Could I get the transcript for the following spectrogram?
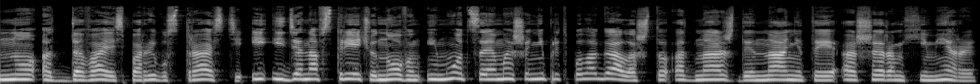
Но отдаваясь порыву страсти и идя навстречу новым эмоциям, Эша не предполагала, что однажды нанятые Ашером химеры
